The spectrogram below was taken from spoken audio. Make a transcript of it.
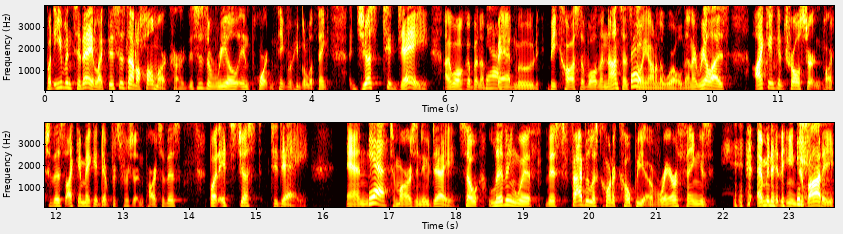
But even today, like this is not a Hallmark card. This is a real important thing for people to think. Just today, I woke up in a yeah. bad mood because of all the nonsense right. going on in the world, and I realized I can control certain parts of this. I can make a difference for certain parts of this, but it's just today. And yeah. tomorrow's a new day. So living with this fabulous cornucopia of rare things emanating in your body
